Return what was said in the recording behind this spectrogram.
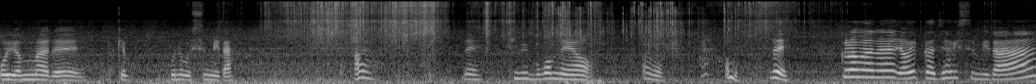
올 연말을 이렇게 보내고 있습니다. 아유, 네, 짐이 무겁네요. 아이고, 어머, 네. 그러면은 여기까지 하겠습니다.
